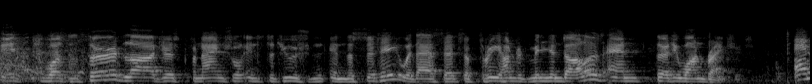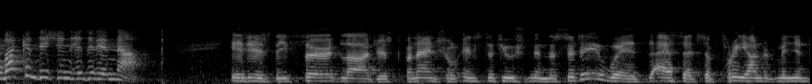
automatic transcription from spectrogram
It was the third largest financial institution in the city with assets of $300 million and 31 branches. And what condition is it in now? It is the third largest financial institution in the city with assets of $300 million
